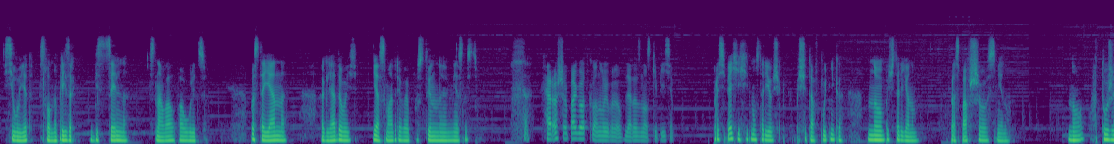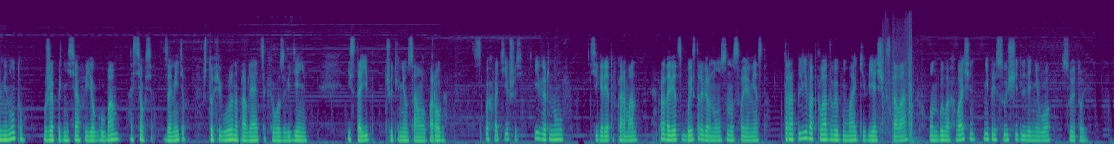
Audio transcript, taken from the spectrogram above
Силуэт, словно призрак, бесцельно сновал по улице, постоянно оглядываясь и осматривая пустынную местность. Хорошую погодку он выбрал для разноски писем. Про себя хихикнул старьевщик, посчитав путника новым почтальоном, проспавшего смену. Но в ту же минуту, уже поднесяв ее к губам, осекся, заметив, что фигура направляется к его заведению и стоит чуть ли не у самого порога. Спохватившись и вернув сигарету в карман, продавец быстро вернулся на свое место. Торопливо откладывая бумаги в ящик стола, он был охвачен неприсущей для него суетой.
